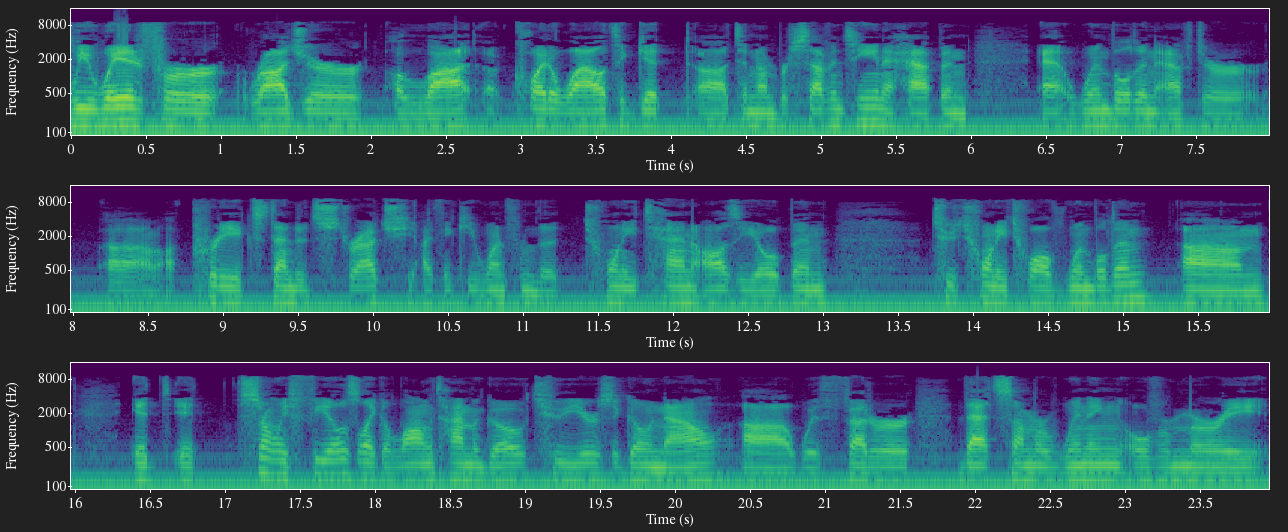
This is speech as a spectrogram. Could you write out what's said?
We waited for Roger a lot, uh, quite a while to get uh, to number 17. It happened at Wimbledon after uh, a pretty extended stretch. I think he went from the 2010 Aussie Open to 2012 Wimbledon. Um, it it certainly feels like a long time ago, two years ago now, uh, with Federer that summer winning over Murray,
